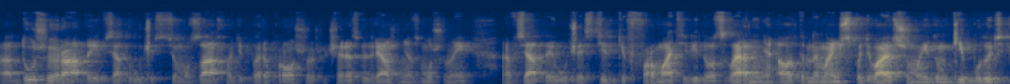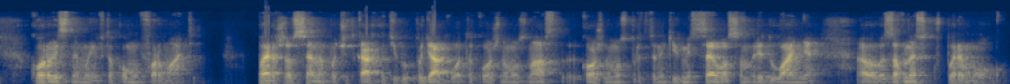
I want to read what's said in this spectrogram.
Е, Дуже радий взяти участь в цьому заході. Перепрошую, що через відрядження змушений е, взяти участь тільки в форматі відеозвернення, але тим не менш сподіваюся, що мої думки будуть корисними і в такому форматі. Перш за все, на початках хотів би подякувати кожному з нас, кожному з представників місцевого самоврядування е, за внесок в перемогу.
